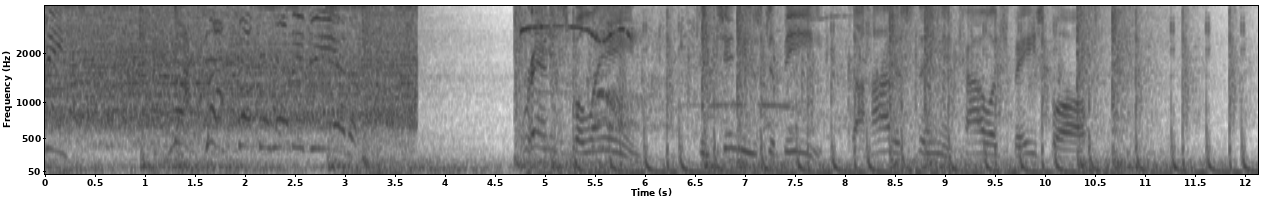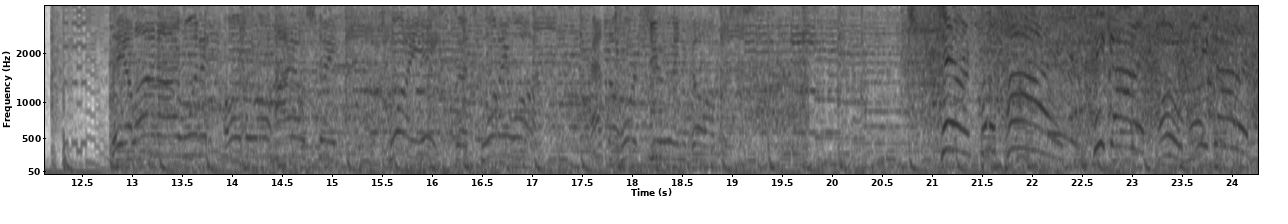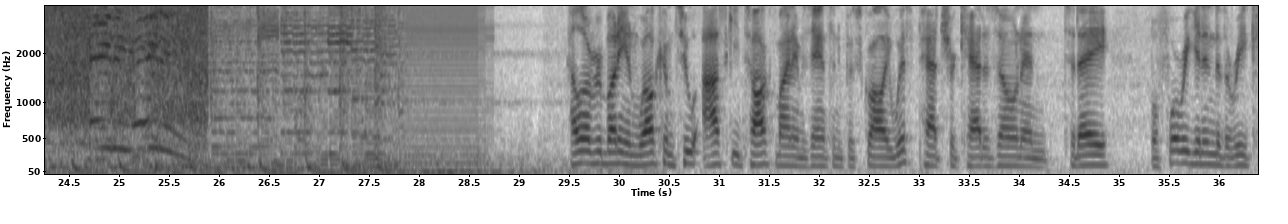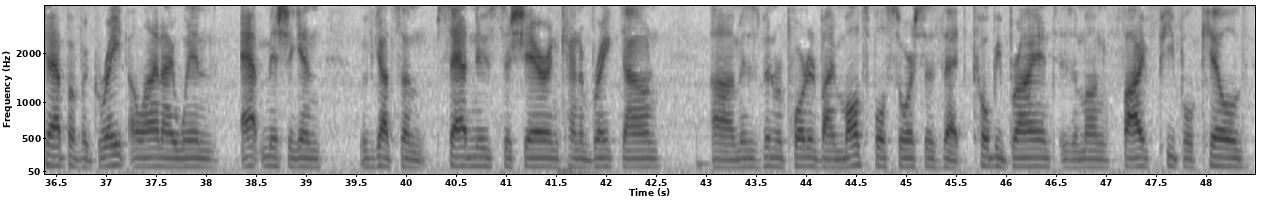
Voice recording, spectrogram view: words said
Griffey knocks off number one Indiana. Bren Spillane continues to be the hottest thing in college baseball. The Illini win it over Ohio State 28 to 21 at the Horseshoe in Columbus. Darren for the tie. He got it. Oh, he got it. Hello, everybody, and welcome to Oskee Talk. My name is Anthony Pasquale with Patrick Catazone, and today, before we get into the recap of a great Illini win at Michigan, we've got some sad news to share and kind of break down. Um, it has been reported by multiple sources that Kobe Bryant is among five people killed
